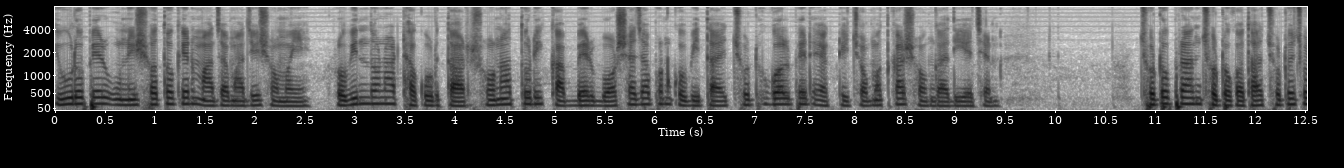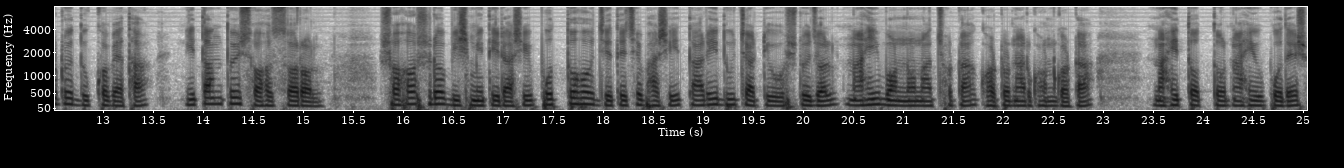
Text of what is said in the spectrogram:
ইউরোপের উনিশ শতকের মাঝামাঝি সময়ে রবীন্দ্রনাথ ঠাকুর তার সোনাতরী কাব্যের বর্ষাযাপন কবিতায় ছোট গল্পের একটি চমৎকার সংজ্ঞা দিয়েছেন। ছোট প্রাণ, ছোট কথা, ছোট ছোট দুঃখ ব্যথা, নিতান্তই সহজ সরল। সহস্র বিস্মৃতি রাশি প্রত্যহ যেতেছে ভাসি, তারই দু চারটি অষ্টজল নাহি বর্ণনা ছোটা, ঘটনার ঘন ঘটা নাহি তত্ত্ব, নাহি উপদেশ,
